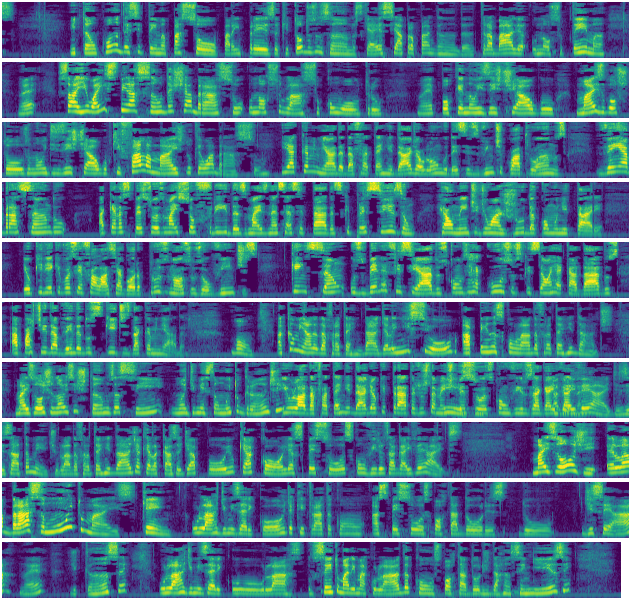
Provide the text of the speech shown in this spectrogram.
Então, quando esse tema passou para a empresa que todos os anos, que a SA Propaganda, trabalha o nosso tema, né, saiu a inspiração deste abraço, o nosso laço com o outro, né, porque não existe algo mais gostoso, não existe algo que fala mais do que o abraço. E a caminhada da fraternidade ao longo desses 24 anos vem abraçando aquelas pessoas mais sofridas, mais necessitadas, que precisam realmente de uma ajuda comunitária. Eu queria que você falasse agora para os nossos ouvintes quem são os beneficiados com os recursos que são arrecadados a partir da venda dos kits da caminhada. Bom, a caminhada da fraternidade, ela iniciou apenas com o lado da fraternidade. Mas hoje nós estamos, assim, numa dimensão muito grande. E o lado da fraternidade é o que trata justamente Isso. pessoas com vírus HIV. HIV né? AIDS, exatamente. O lado da fraternidade é aquela casa de apoio que acolhe as pessoas com vírus HIV AIDS. Mas hoje ela abraça muito mais quem? O Lar de Misericórdia, que trata com as pessoas portadoras do, de CA, né? De câncer, o lar de misericórdia, o, lar, o Centro Maria Imaculada com os portadores da ranceníase.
